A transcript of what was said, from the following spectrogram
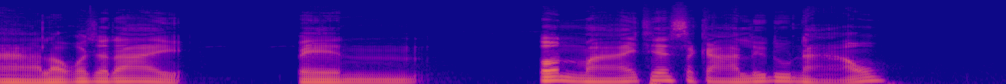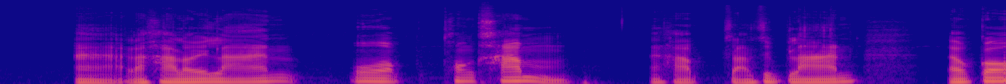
อ่าเราก็จะได้เป็นต้นไม้เทศกาลฤดูหนาวอ่าราคาร้อยล้าน หมวกทองคำนะครับสามสิบล้าน แล้วก็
